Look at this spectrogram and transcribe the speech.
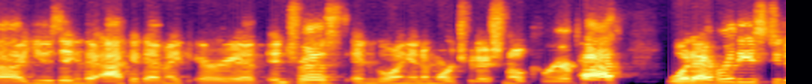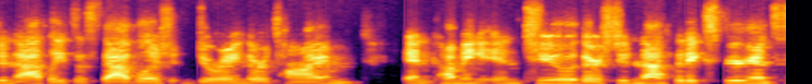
uh, using the academic area of interest and going in a more traditional career path, whatever these student athletes establish during their time and coming into their student athlete experience,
